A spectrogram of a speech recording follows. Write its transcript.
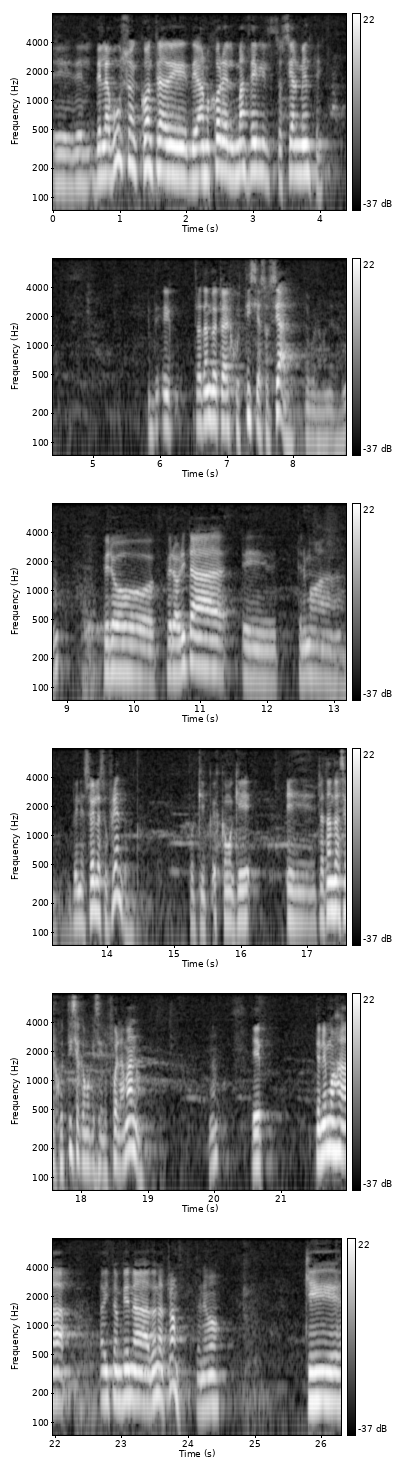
eh, del, abuso en contra de, a lo mejor el más débil socialmente, eh, tratando de traer justicia social, de alguna manera, ¿no? Pero, pero ahorita eh, tenemos a Venezuela sufriendo, porque es como que eh, tratando de hacer justicia como que se le fue la mano. ¿no? tenemos a, ahí también a Donald Trump, tenemos que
